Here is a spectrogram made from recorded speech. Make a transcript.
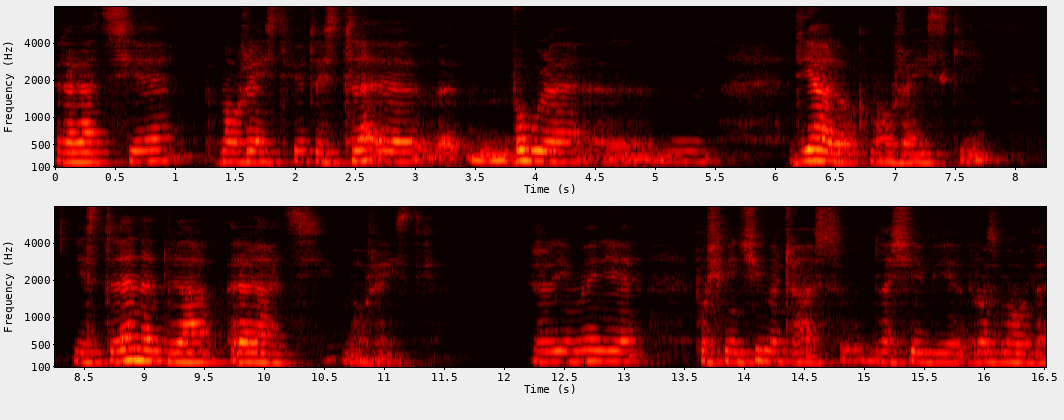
relacje w małżeństwie to jest tle, y, w ogóle y, dialog małżeński jest tlenem dla relacji w małżeństwie. Jeżeli my nie poświęcimy czasu dla siebie w rozmowę,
